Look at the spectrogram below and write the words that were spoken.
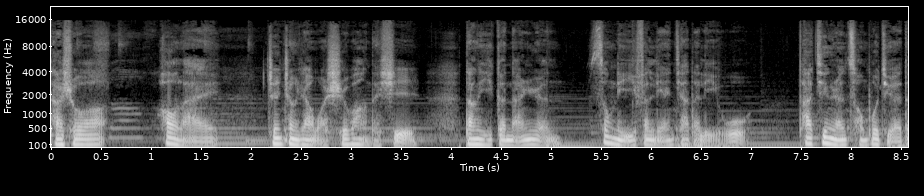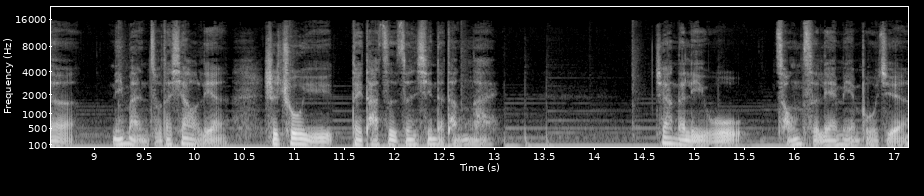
他说：“后来，真正让我失望的是，当一个男人送你一份廉价的礼物，他竟然从不觉得你满足的笑脸是出于对他自尊心的疼爱。”这样的礼物从此连绵不绝，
